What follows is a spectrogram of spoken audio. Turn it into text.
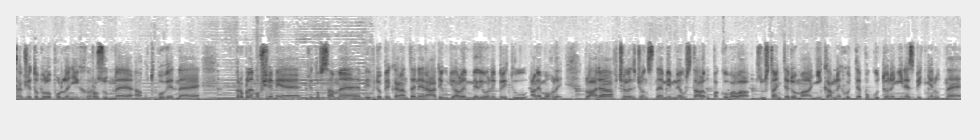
takže to bylo podle nich rozumné a odpovědné. Problém ovšem je, že to samé by v době karantény rády udělali miliony Britů a nemohli. Vláda v čele s Johnsonem jim neustále opakovala, zůstaňte doma, nikam nechoďte, pokud to není nezbytně nutné.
